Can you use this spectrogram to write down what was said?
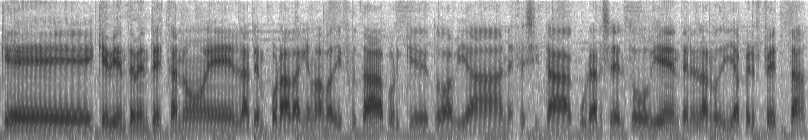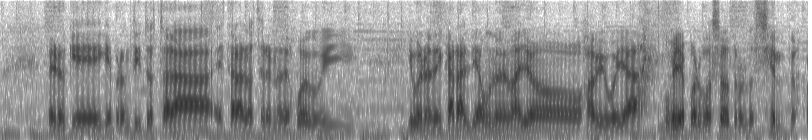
que, evidentemente esta no es la temporada que más va a disfrutar porque todavía necesita curarse del todo bien, tener la rodilla perfecta, pero que, prontito estará, estará en los terrenos de juego y, bueno, de cara al día 1 de mayo, Javi, voy a, voy a por vosotros, lo siento.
